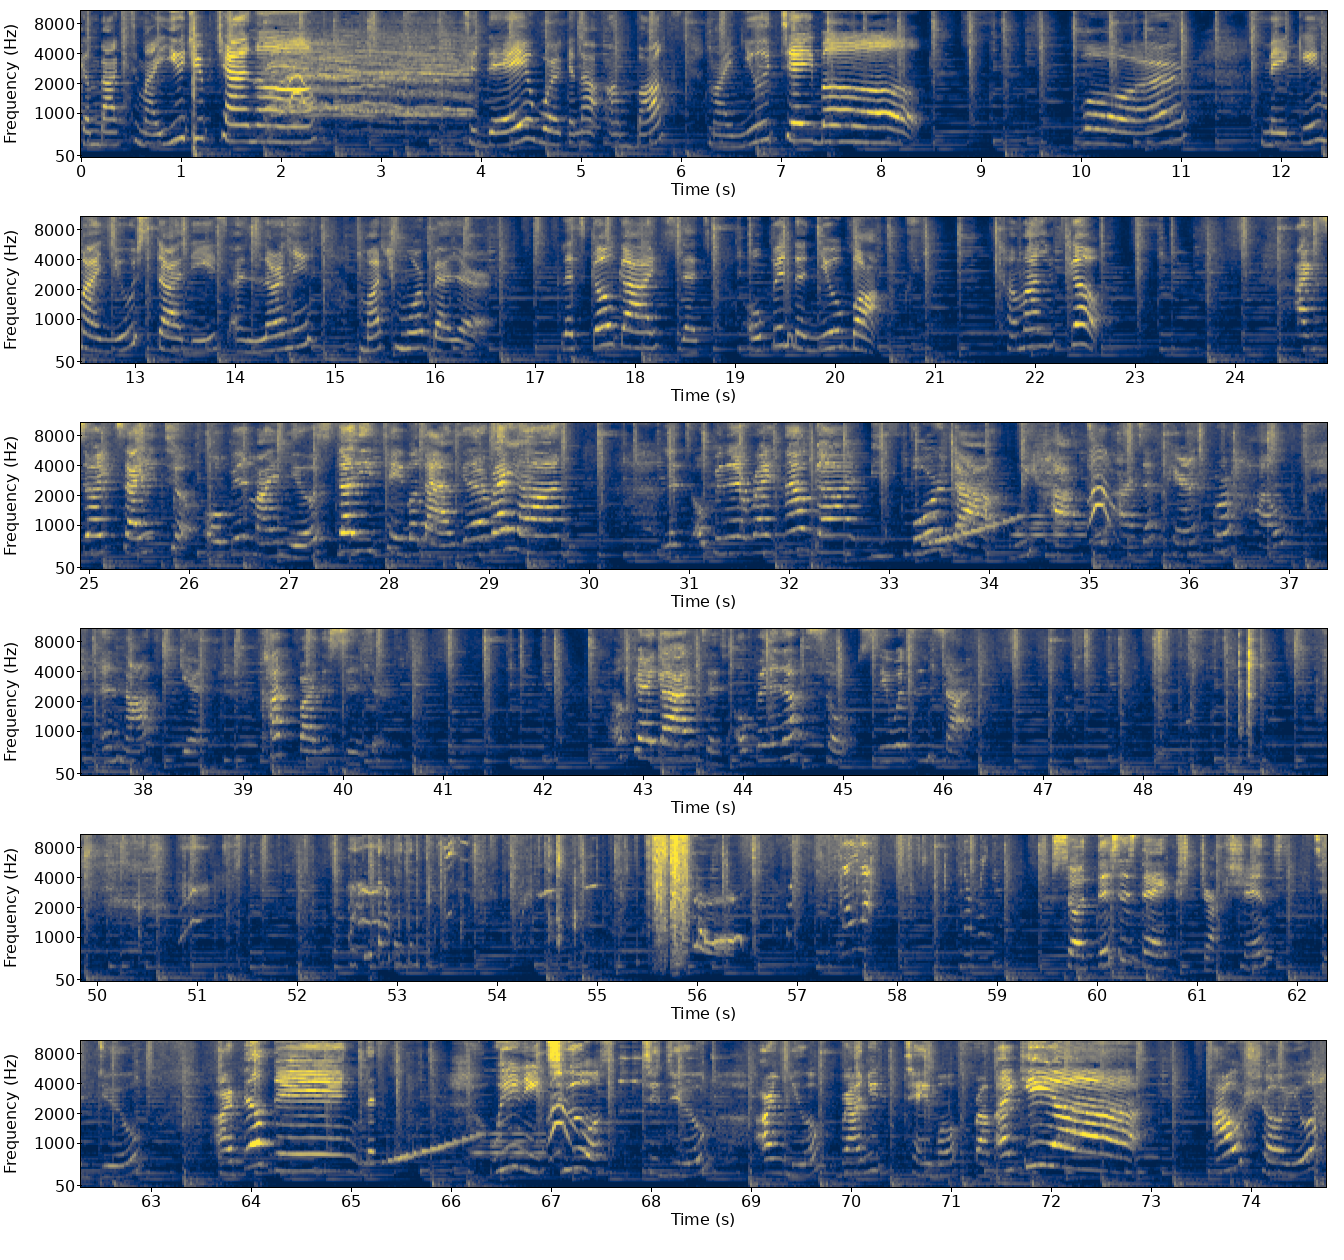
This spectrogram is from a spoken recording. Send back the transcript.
welcome back to my YouTube channel. Today we're gonna unbox my new table for making my new studies and learning much more better. Let's go guys, let's open the new box. Come on, let's go. table from IKEA. I'll show you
